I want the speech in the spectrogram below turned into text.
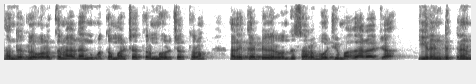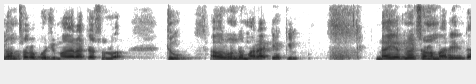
அந்த இடத்துல உரத்த நாடு அங்கே முத்தம்மாள் சத்திரம்னு ஒரு சத்திரம். அதை கட்டுவர் வந்து சரபோஜி மகாராஜா இரண்டு இரண்டாம் சரபோஜி மகாராஜா சொல்லுவார் டூ அவர் வந்து மராட்டிய கிங். நான் ஏற்கனவே சொன்ன மாதிரி இந்த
